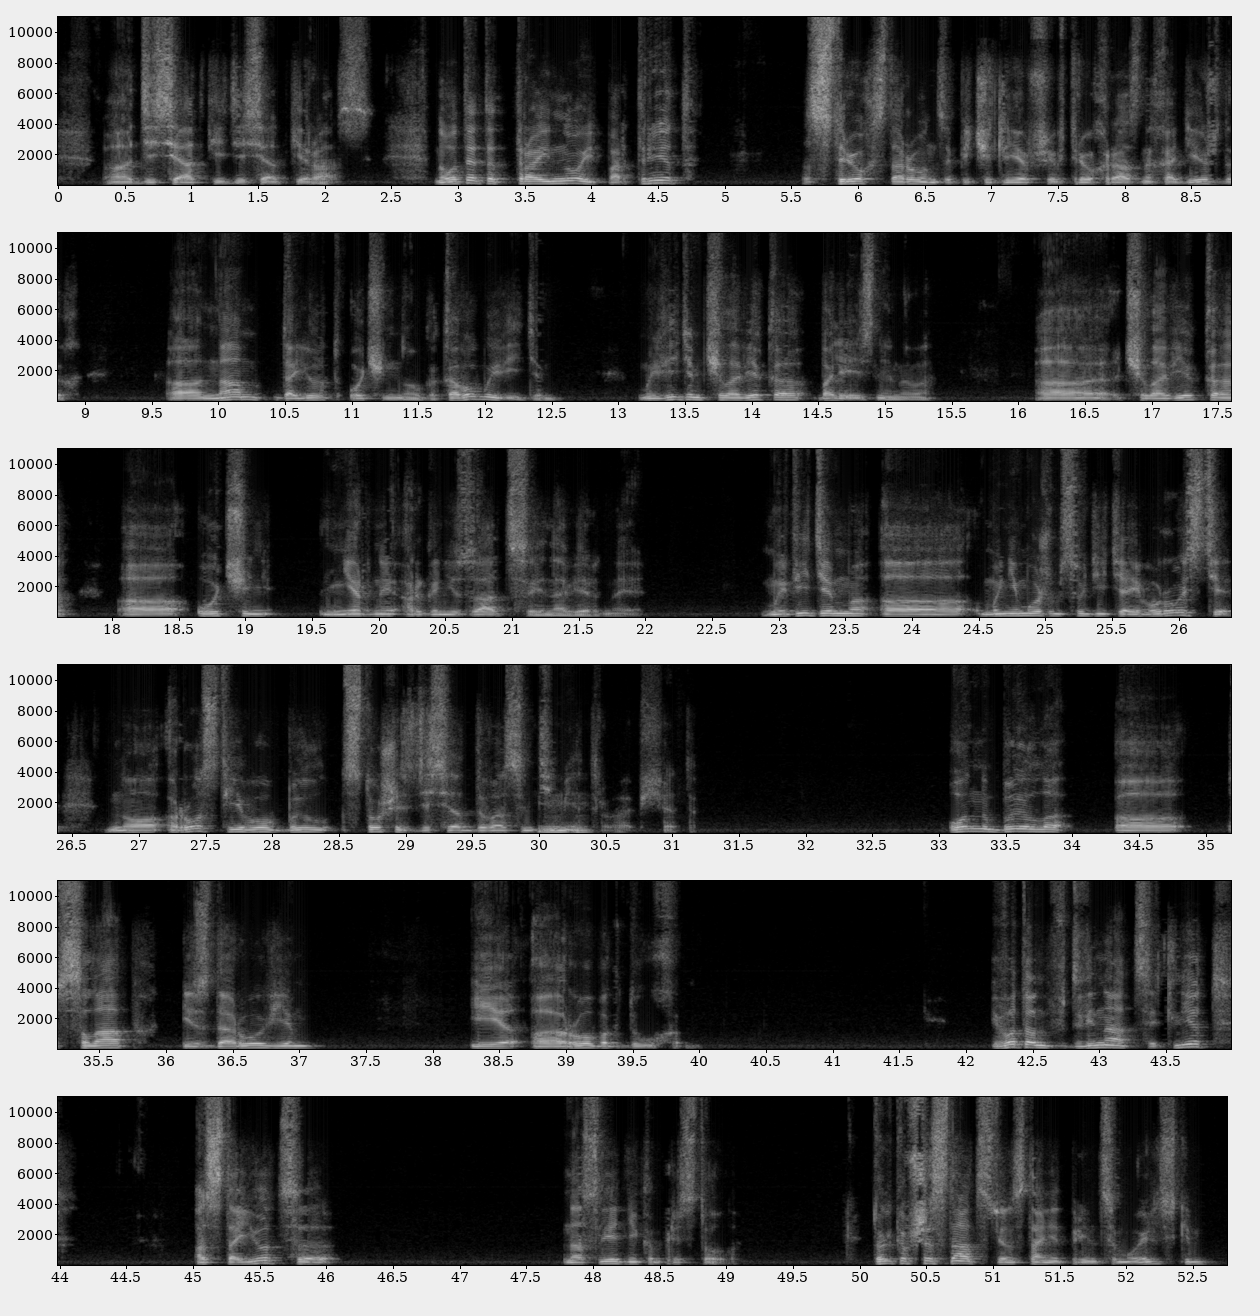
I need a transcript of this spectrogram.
десятки и десятки раз. Но вот этот тройной портрет – с трех сторон запечатлевший в трех разных одеждах, нам дает очень много. Кого мы видим? Мы видим человека болезненного, человека очень нервной организации, наверное. Мы видим, мы не можем судить о его росте, но рост его был 162 сантиметра mm-hmm. вообще-то. Он был слаб и здоровьем, и а, робок духом. И вот он в 12 лет остается наследником престола. Только в 16 он станет принцем Уэльским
